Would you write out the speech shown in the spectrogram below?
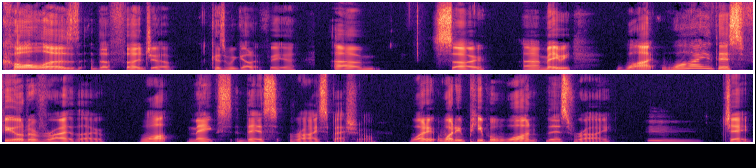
call us the Fudge Up because we got it for you. Um, so uh, maybe why why this field of rye though? What makes this rye special? Why do, why do people want this rye? Hmm. Jade.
